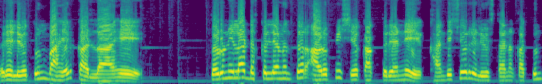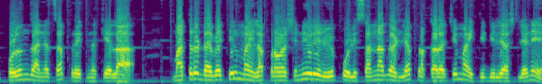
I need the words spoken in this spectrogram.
रेल्वेतून बाहेर काढला आहे. तरुणीला ढकलल्यानंतर आरोपी शेख अख्तर याने खांदेश्वर रेल्वे स्थानकातून पळून जाण्याचा प्रयत्न केला. मात्र डब्यातील महिला प्रवाशांनी रेल्वे पोलिसांना घडल्या प्रकाराची माहिती दिली असल्याने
